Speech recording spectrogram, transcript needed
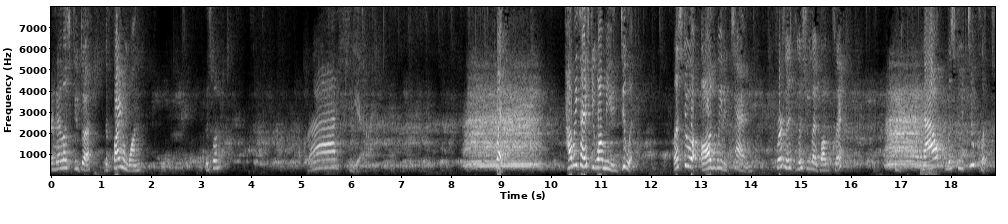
And then let's do the the final one. This one. Right here. Wait. How many times do you want me to do it? Let's do it all the way to ten. First, let's, let's do like one click. Now let's do two clicks.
